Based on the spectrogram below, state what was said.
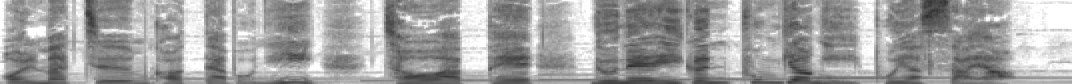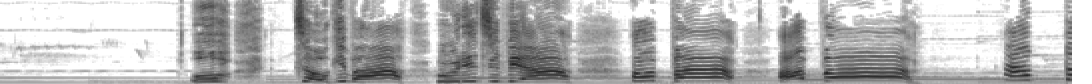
얼마쯤 걷다 보니 저 앞에 눈에 익은 풍경이 보였어요. 어, 저기 봐. 우리 집이야. 아빠! 아빠! 아빠!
